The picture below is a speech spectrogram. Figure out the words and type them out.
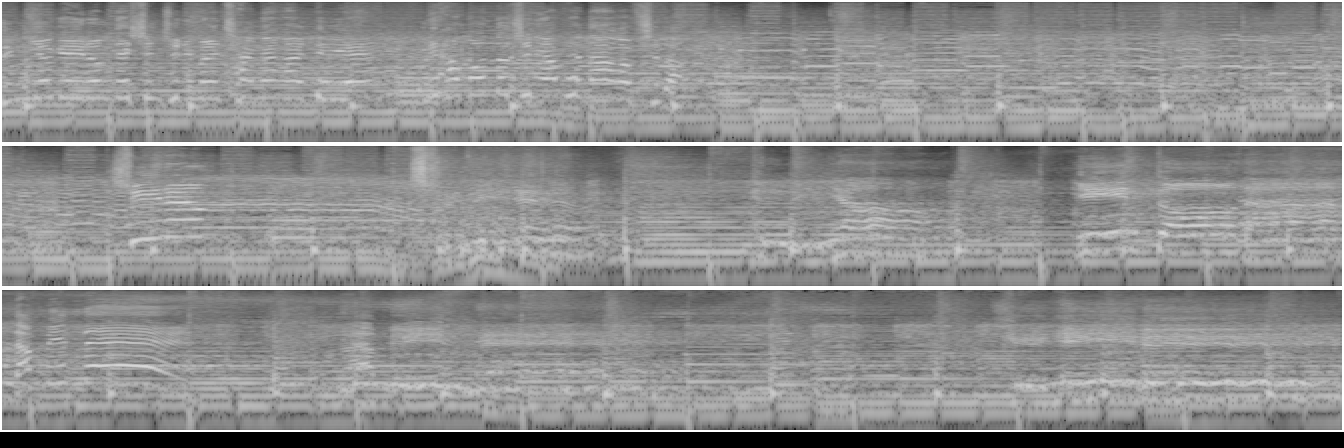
능력의 이름 대신 주님을 찬양할 때에 우리 한 번 더 주님 앞에 나아갑시다. 있네. 그 길을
